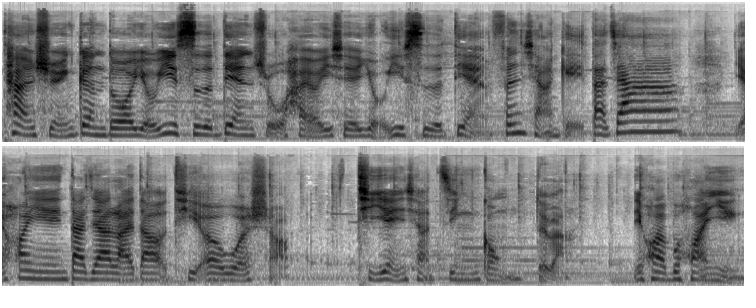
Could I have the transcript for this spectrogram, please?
探寻更多有意思的店主，还有一些有意思的店分享给大家。也欢迎大家来到 T 二 Workshop 体验一下精工，对吧？你欢不欢迎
